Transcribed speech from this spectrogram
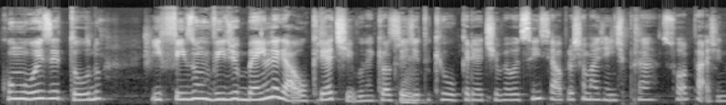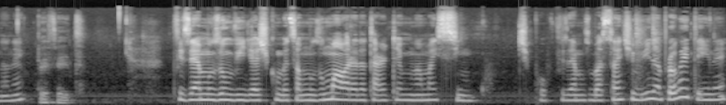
com luz e tudo. E fiz um vídeo bem legal, o criativo, né? Que eu Sim. acredito que o criativo é o essencial pra chamar gente pra sua página, né? Perfeito. Fizemos um vídeo, acho que começamos uma hora da tarde, terminamos às cinco. Tipo, fizemos bastante vídeo, aproveitei, né?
